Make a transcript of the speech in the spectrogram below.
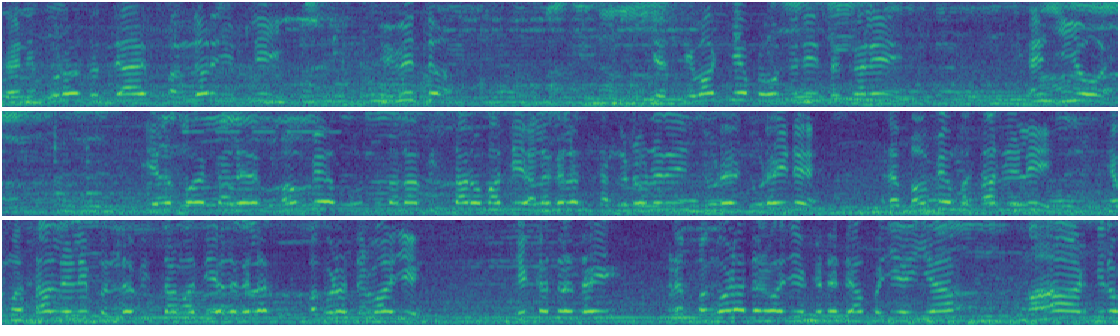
તેની પૂર્વ સંધ્યાએ પંદર જેટલી વિવિધ જે સેવાકીય પ્રવૃત્તિની સંકળેલી એનજીઓ એ લોકોએ કાલે ભવ્ય પોતપોતાના વિસ્તારોમાંથી અલગ અલગ સંગઠનોની જોડે જોડાઈને અને ભવ્ય મસાલ રેલી, એ મસાલ રેલી પંદર વિસ્તારમાંથી અલગ અલગ ભગોડા દરવાજે એકત્ર થઈ અને ભગોડા દરવાજે એકત્ર થયા પછી અહીંયા મહાઆરતીનો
